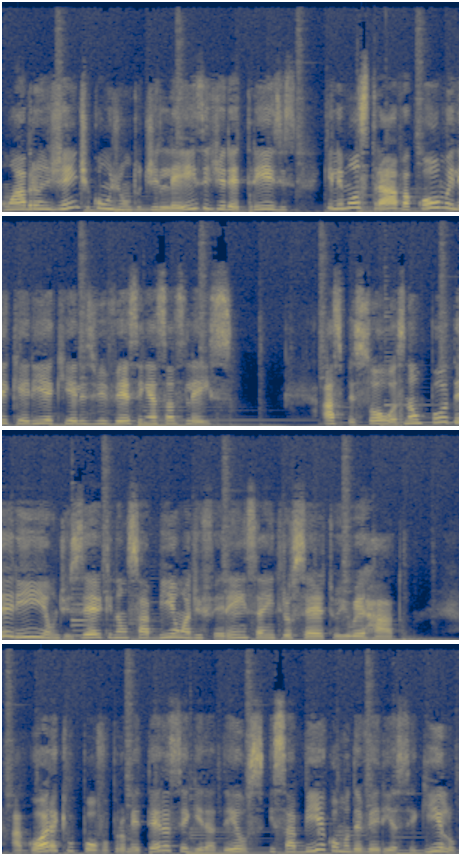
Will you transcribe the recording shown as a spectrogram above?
um, abrangente conjunto de leis e diretrizes que lhe mostrava como ele queria que eles vivessem essas leis. As pessoas não poderiam dizer que não sabiam a diferença entre o certo e o errado. Agora que o povo prometera seguir a Deus e sabia como deveria segui-lo,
